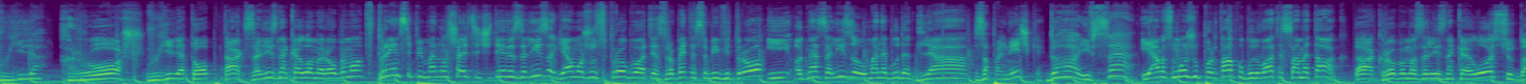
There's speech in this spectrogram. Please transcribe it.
Вугілля. Хорош. Вугілля топ. Так, залізне кайло ми робимо. В принципі, в мене лишається 4 заліза. Я можу спробувати зробити собі відро. І одне залізо у мене буде для запальнички. Да, і все. І я зможу портал побудувати саме так. Так, робимо залізне кайло сюди,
